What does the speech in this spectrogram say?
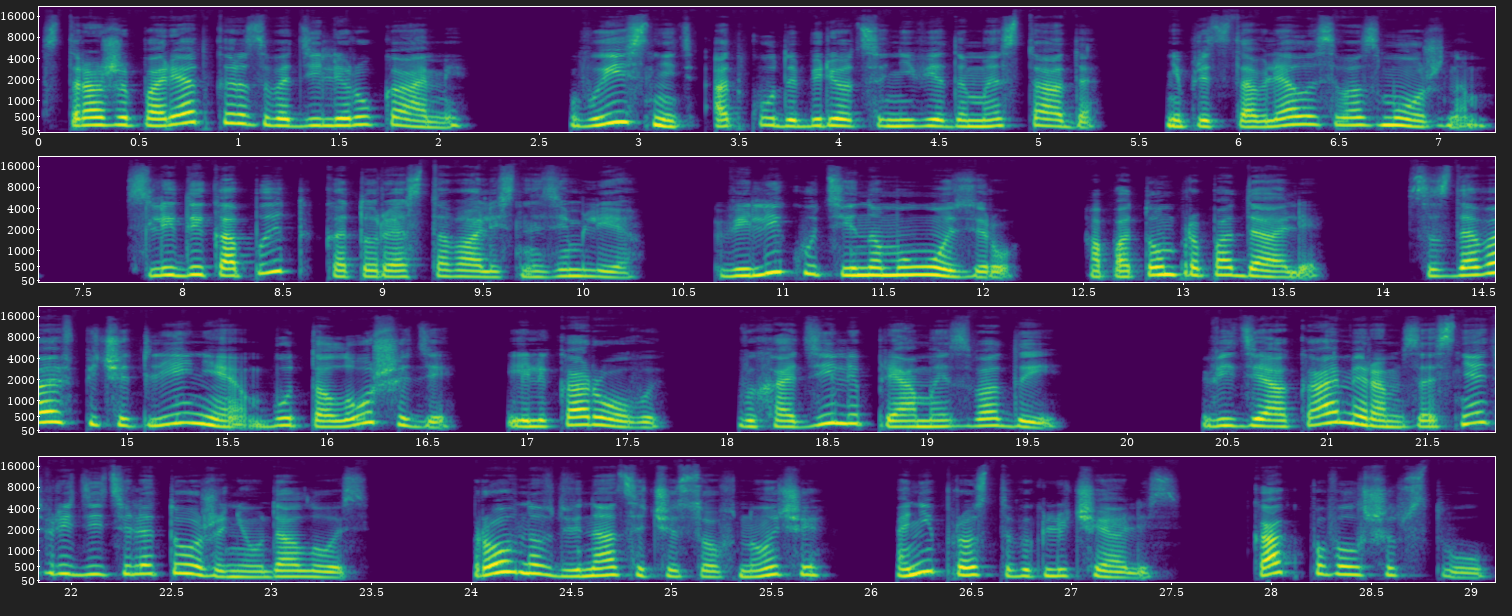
Стражи порядка разводили руками. Выяснить, откуда берется неведомое стадо, не представлялось возможным. Следы копыт, которые оставались на земле, вели к Утиному озеру, а потом пропадали, создавая впечатление, будто лошади или коровы выходили прямо из воды. Видеокамерам заснять вредителя тоже не удалось. Ровно в 12 часов ночи они просто выключались, как по волшебству.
